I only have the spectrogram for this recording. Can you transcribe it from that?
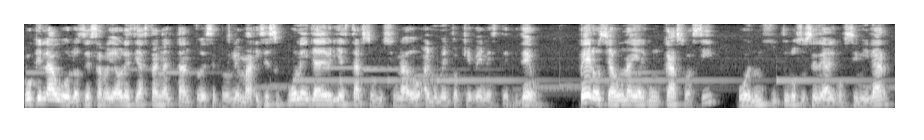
Pokelau o los desarrolladores ya están al tanto de ese problema y se supone ya debería estar solucionado al momento que ven este video. Pero si aún hay algún caso así, o en un futuro sucede algo similar,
